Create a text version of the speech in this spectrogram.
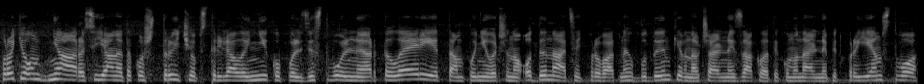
Протягом дня росіяни також тричі обстріляли Нікополь зі ствольної артилерії. Там понівечено 11 приватних будинків, навчальний заклад і комунальне підприємство.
